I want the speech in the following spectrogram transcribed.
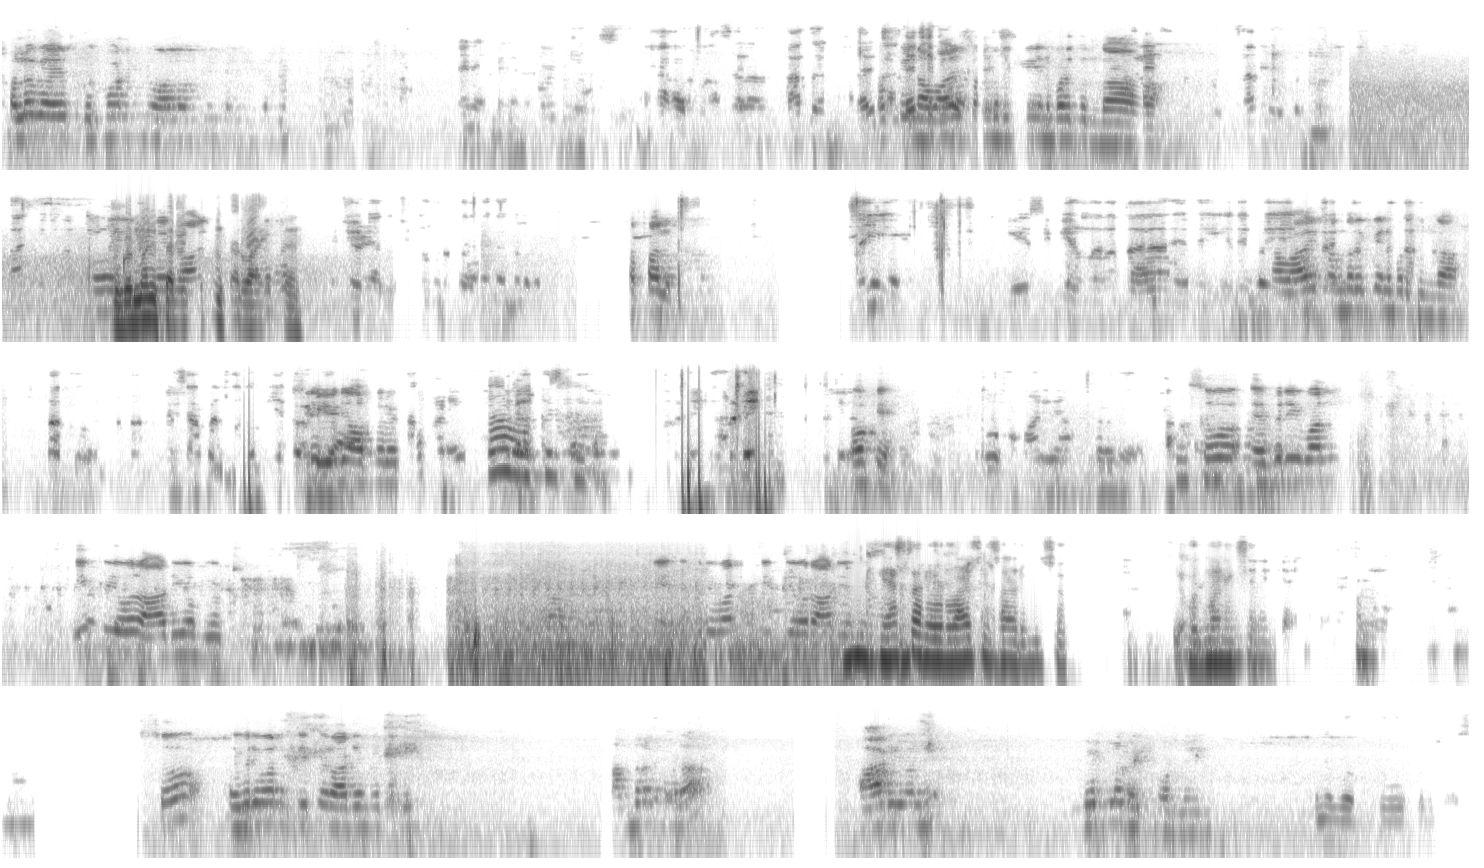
Hello guys, good morning to all of you. Okay నా voice అందరికి వినపడుతుందా good morning sir వినిపిస్తుంది sir voice చెప్పాలి एसीपी हमारा ताया है भाई ये देखो నా వాయిస్ అందరికి వినపడుతుందా एग्जांपल వీడియో ఆఫ్ లో పెట్టుకో okay sir okay So everyone, keep your audio mute. Okay, everyone, keep your audio mute. Yes, sir. Your voice is audible, sir. Good morning, sir. So everyone, keep your audio mute. the audio, get the microphone.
